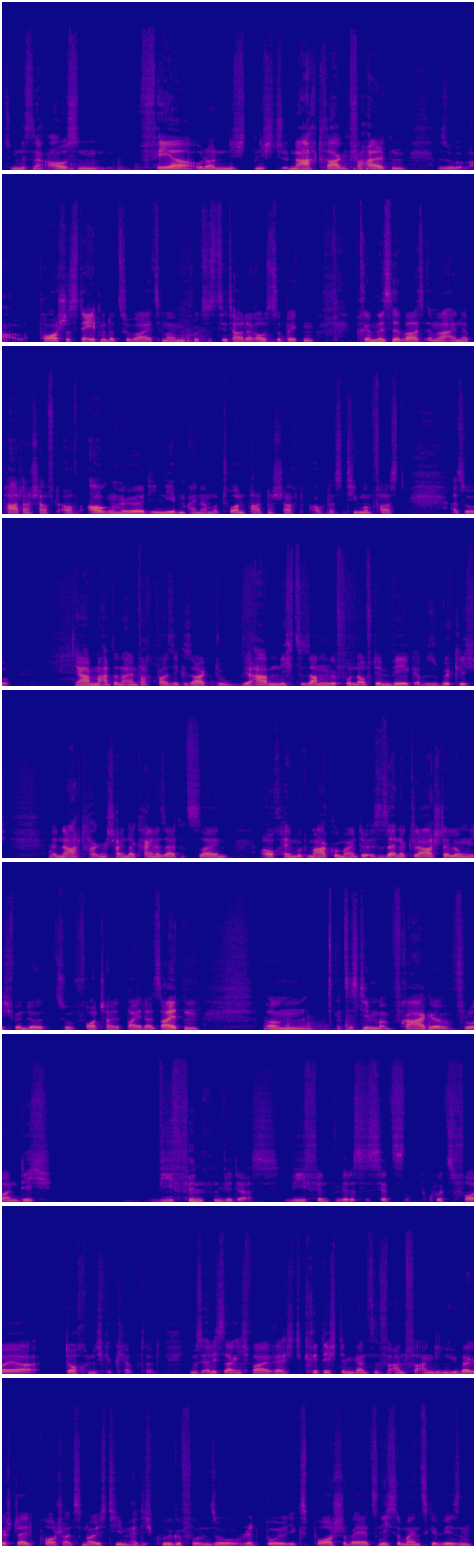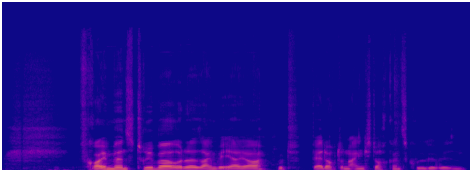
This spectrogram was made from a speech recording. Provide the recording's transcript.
zumindest nach außen fair oder nicht, nicht nachtragend verhalten. Also Porsches Statement dazu war jetzt mal ein kurzes Zitat herauszupicken. Prämisse war es immer eine Partnerschaft auf Augenhöhe, die neben einer Motorenpartnerschaft auch das Team umfasst. Also ja, man hat dann einfach quasi gesagt, du, wir haben nicht zusammengefunden auf dem Weg, aber so wirklich äh, nachtragend scheinen da keine Seiten zu sein. Auch Helmut Marko meinte, es ist eine Klarstellung, ich finde, zum Vorteil beider Seiten. Ähm, jetzt ist die Frage, Flo, an dich. Wie finden wir das? Wie finden wir, dass es jetzt kurz vorher doch nicht geklappt hat? Ich muss ehrlich sagen, ich war recht kritisch dem Ganzen von Anfang an gegenübergestellt. Porsche als neues Team hätte ich cool gefunden. So Red Bull X Porsche wäre jetzt nicht so meins gewesen. Freuen wir uns drüber oder sagen wir eher, ja, gut, wäre doch dann eigentlich doch ganz cool gewesen?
